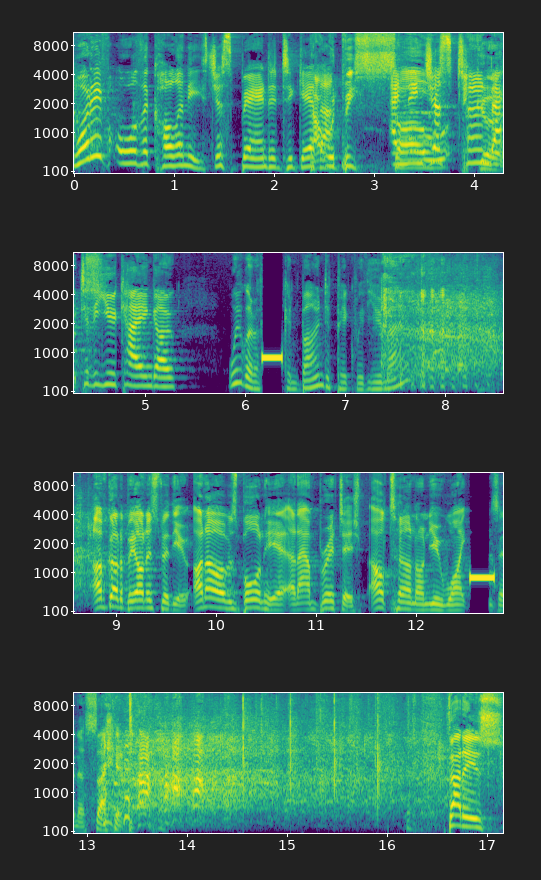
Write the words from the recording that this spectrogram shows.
What if all the colonies just banded together? That would be so And then just turn back to the UK and go, we've got a fucking bone to pick with you, mate. I've got to be honest with you. I know I was born here and I'm British. I'll turn on you white in a second. That is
